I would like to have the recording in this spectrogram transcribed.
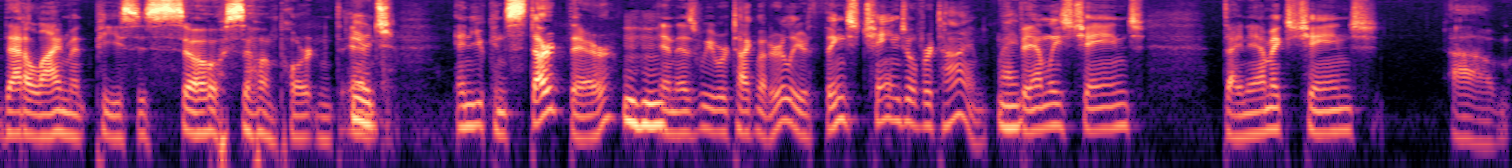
That alignment piece is so, so important. And- Huge. And, you can start there. And as we were talking about earlier, things change over time. Right. Families change, dynamics change. Um,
